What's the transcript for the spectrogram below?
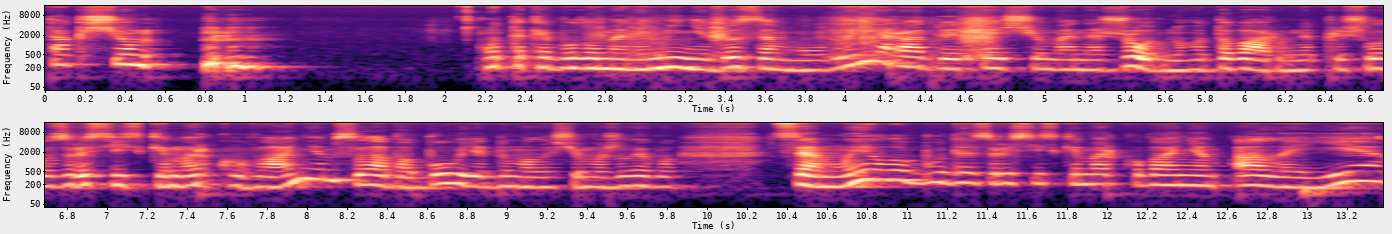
Так що, от таке було в мене міні до замовлення. Радує те, що в мене жодного товару не прийшло з російським маркуванням. Слава Богу, я думала, що, можливо, це мило буде з російським маркуванням, але є.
